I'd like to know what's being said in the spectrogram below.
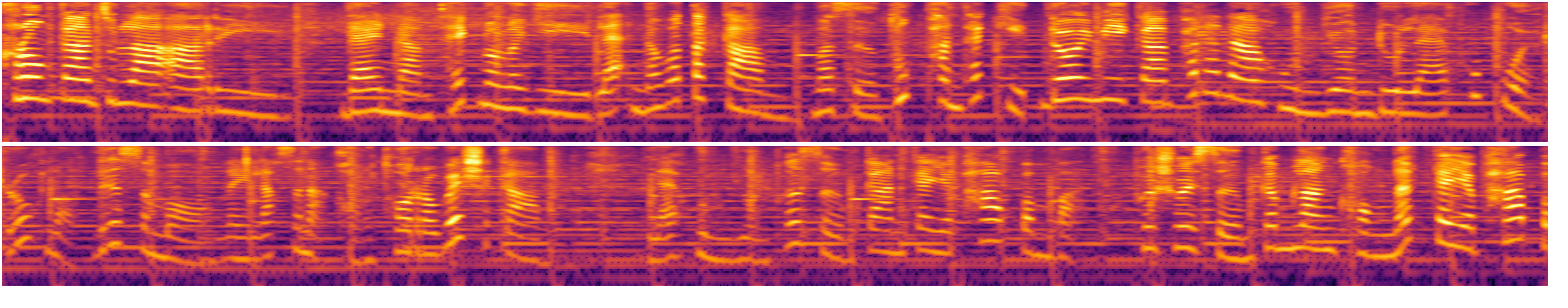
โครงการจุฬาอารี ได้นำเทคโนโลยีและนวัตกรรม มาเสริมทุกพันธกิจ โดยมีการพัฒนาหุ่นยนต์ดูแลผู้ป่วยโรคหลอดเลือดสมองในลักษณะของโทรเวชกรรม และหุ่นยนต์เพื่อเสริมการกายภาพบำบัด เพื่อช่วยเสริมกำลังของนักกายภาพบ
